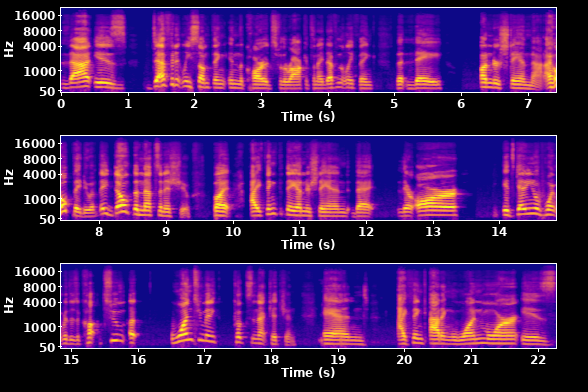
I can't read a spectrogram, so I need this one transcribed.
that is definitely something in the cards for the Rockets, and I definitely think that they understand that. I hope they do. If they don't, then that's an issue. But I think that they understand that there are. It's getting to a point where there's a two, uh, one too many cooks in that kitchen, and I think adding one more is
